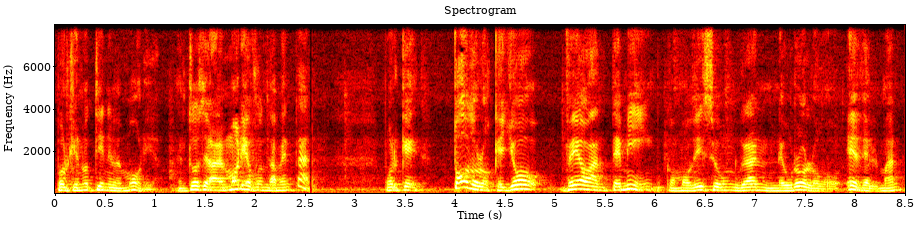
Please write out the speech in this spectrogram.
porque no tiene memoria. Entonces la memoria es fundamental, porque todo lo que yo veo ante mí, como dice un gran neurólogo, Edelman,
